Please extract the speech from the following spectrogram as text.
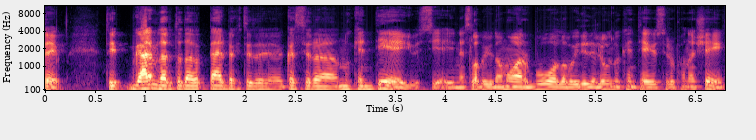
Taip. Tai galim dar tada perbėgti, kas yra nukentėjusieji, nes labai įdomu, ar buvo labai didelių nukentėjusių ir panašiai.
